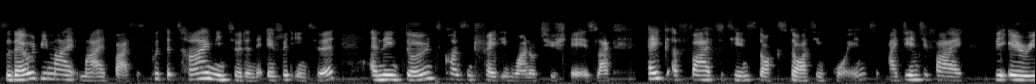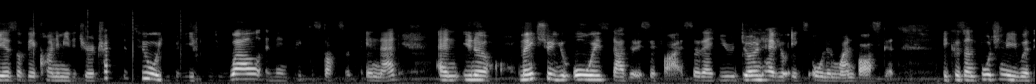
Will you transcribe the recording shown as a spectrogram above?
So that would be my, my advice is put the time into it and the effort into it. And then don't concentrate in one or two shares. Like take a five to 10 stock starting point, identify the areas of the economy that you're attracted to or you believe well, and then pick the stocks within that. And, you know, make sure you always diversify so that you don't have your eggs all in one basket. Because unfortunately, with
